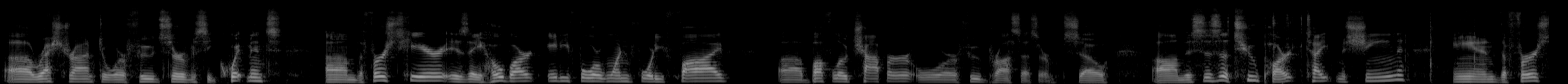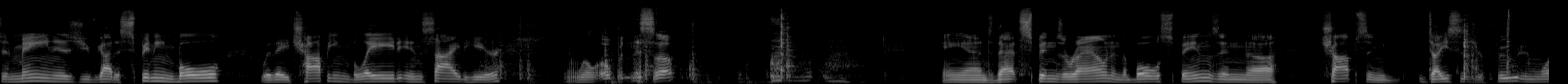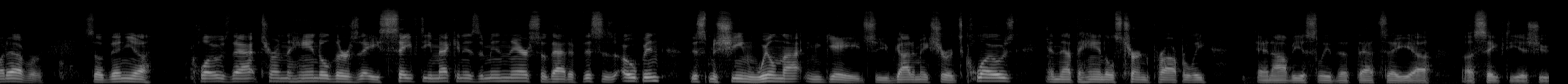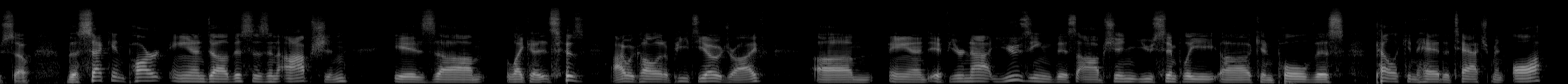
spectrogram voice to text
uh, restaurant or food service equipment. Um, the first here is a Hobart 84145 uh, Buffalo chopper or food processor. So um, this is a two-part type machine. And the first and main is you've got a spinning bowl with a chopping blade inside here. And we'll open this up. And that spins around and the bowl spins and uh, chops and dices your food and whatever. So then you close that, turn the handle. There's a safety mechanism in there so that if this is open, this machine will not engage. So you've got to make sure it's closed and that the handle's turned properly and obviously that that's a, uh, a safety issue. So the second part, and uh, this is an option, is um, like a, it says I would call it a PTO drive. Um, and if you're not using this option, you simply uh, can pull this Pelican head attachment off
